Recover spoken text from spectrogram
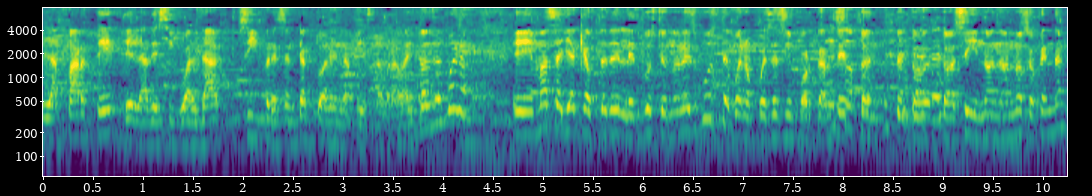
la parte de la desigualdad, sí, presente actual en la fiesta brava. Entonces, bueno, eh, más allá que a ustedes les guste o no les guste, bueno, pues es importante, sí, no, no, no se ofendan,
